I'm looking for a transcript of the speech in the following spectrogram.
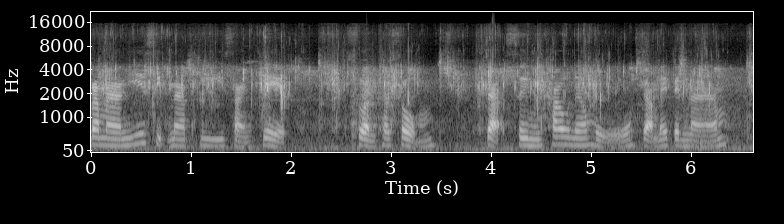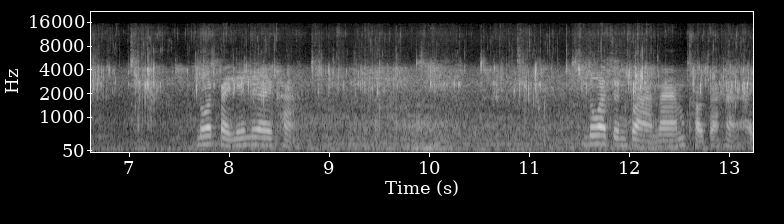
ประมาณ 20 นาทีสังเกต ส่วนผสมจะซึมเข้าเนื้อหมูจะไม่เป็นน้ำ นวดไปเรื่อยๆค่ะ นวดจนกว่าน้ำเขาจะหาย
